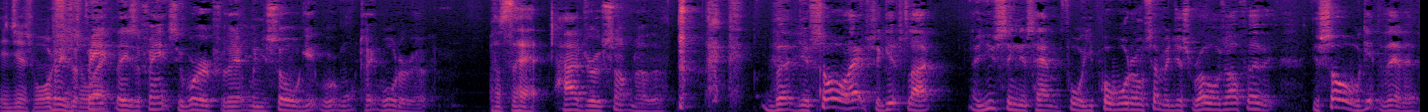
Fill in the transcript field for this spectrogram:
it just washes There's a, away. fan, there's a fancy word for that when your soil get won't take water up. What's that? Hydro something other. but your soil actually gets like now you've seen this happen before. You pour water on something, it just rolls off of it. your soil will get to that at a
